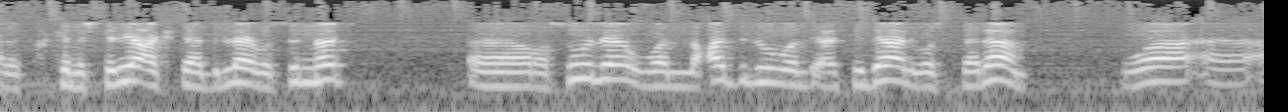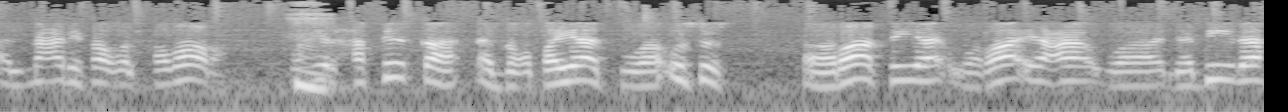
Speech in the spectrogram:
على تحكيم الشريعة كتاب الله وسنة آه، رسوله والعدل والاعتدال والسلام والمعرفة والحضارة. هذه الحقيقة معطيات وأسس راقية ورائعة ونبيلة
